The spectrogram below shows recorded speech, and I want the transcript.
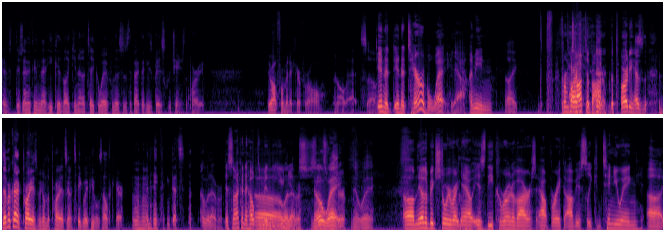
if there's anything that he could like you know take away from this is the fact that he's basically changed the party. They're all for Medicare for all and all that. So In a in a terrible way. Yeah. I mean, like from party- top to bottom. the party has the Democratic Party has become the party that's going to take away people's health care, Mm-hmm. and they think that's whatever. it's not going to help them in Uh, the whatever. unions. No that's for way. sure. No way. Um, the other big story right now is the coronavirus outbreak, obviously continuing, uh,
